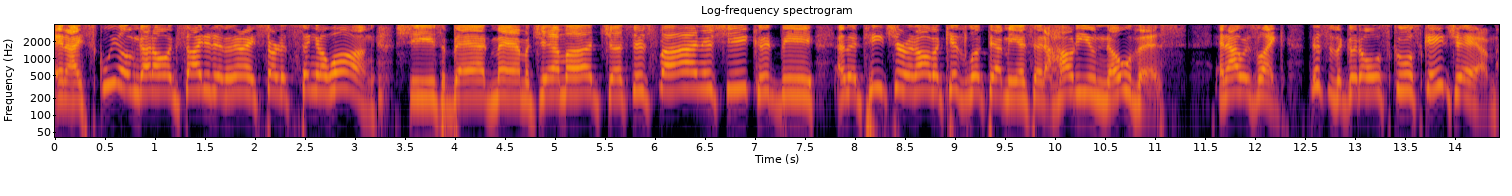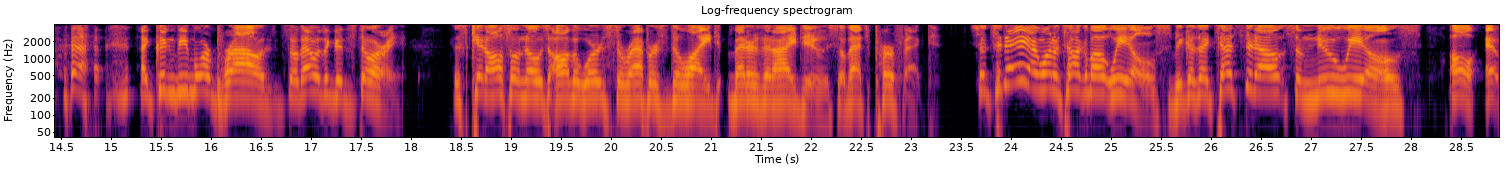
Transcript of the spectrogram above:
and I squealed and got all excited and then I started singing along. She's a bad mamma jamma, just as fine as she could be. And the teacher and all the kids looked at me and said, how do you know this? And I was like, this is a good old school skate jam. I couldn't be more proud. So that was a good story. This kid also knows all the words to Rapper's Delight better than I do. So that's perfect. So today I want to talk about wheels because I tested out some new wheels Oh, eh,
